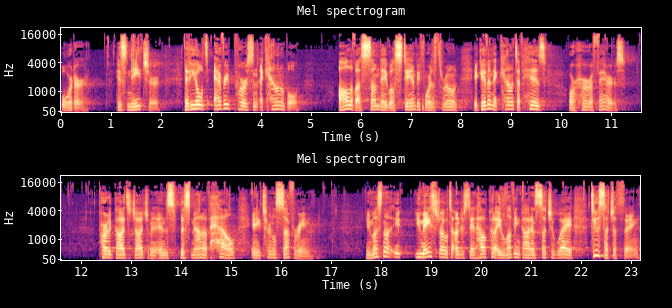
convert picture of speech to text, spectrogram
order, his nature, that he holds every person accountable. All of us someday will stand before the throne and give an account of his or her affairs. Part of God's judgment and this matter of hell and eternal suffering. You must not, you may struggle to understand how could a loving God in such a way do such a thing.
